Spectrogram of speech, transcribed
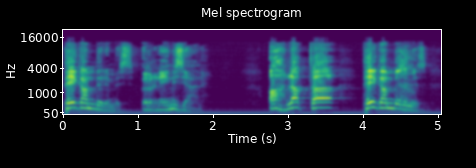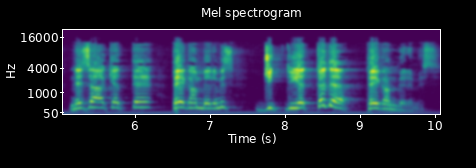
peygamberimiz, örneğimiz yani. Ahlakta peygamberimiz, nezakette peygamberimiz ciddiyette de peygamberimiz.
